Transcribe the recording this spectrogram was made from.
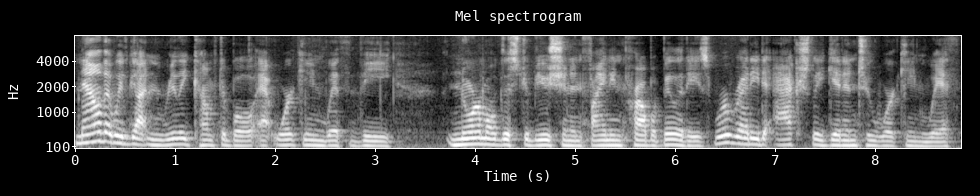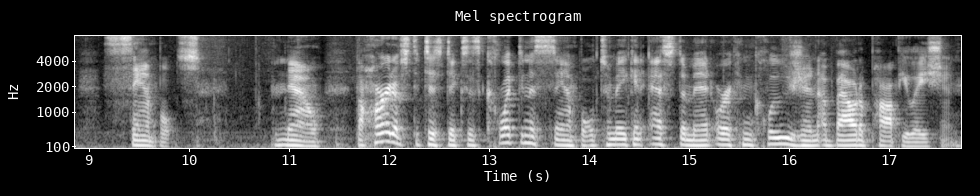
Now that we've gotten really comfortable at working with the normal distribution and finding probabilities, we're ready to actually get into working with samples. Now, the heart of statistics is collecting a sample to make an estimate or a conclusion about a population.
